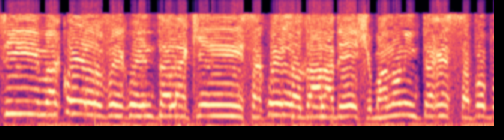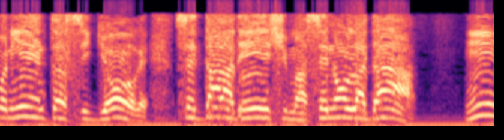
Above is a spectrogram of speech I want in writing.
sì, ma quello frequenta la Chiesa, quello dà la decima, non interessa proprio niente al Signore, se dà la decima, se non la dà. Hm?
